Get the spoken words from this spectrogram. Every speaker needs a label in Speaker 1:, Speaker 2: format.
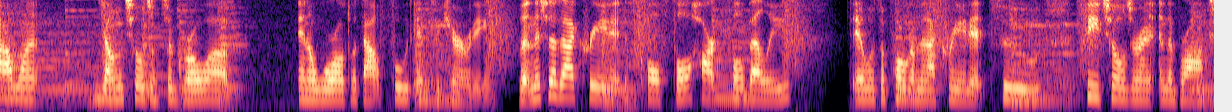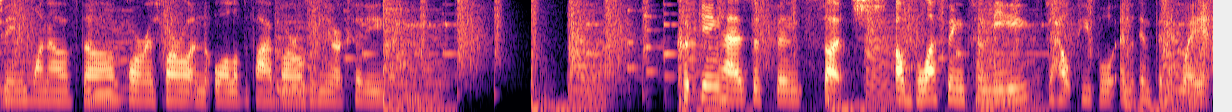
Speaker 1: I want young children to grow up in a world without food insecurity. The initiative that I created is called Full Heart, Full Bellies. It was a program that I created to feed children in the Bronx, being one of the poorest boroughs in all of the five boroughs of New York City. Cooking has just been such a blessing to me to help people in an infinite way.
